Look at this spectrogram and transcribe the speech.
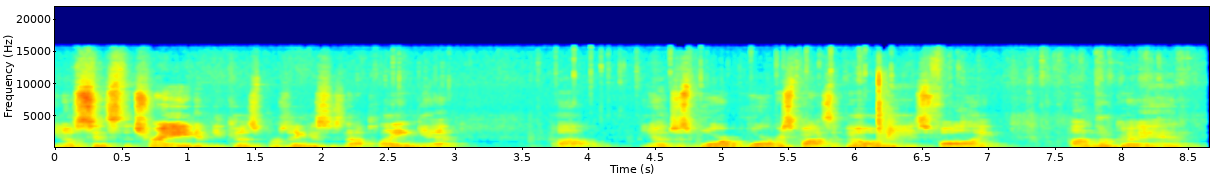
you know, since the trade, and because Porzingis is not playing yet, um, you know, just more more responsibility is falling on Luka, and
